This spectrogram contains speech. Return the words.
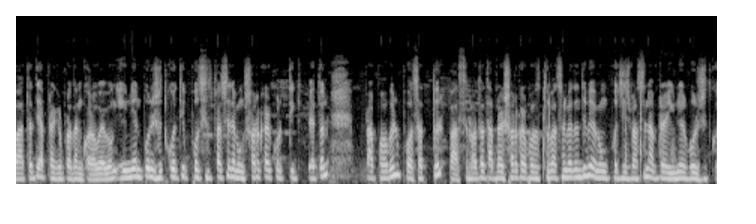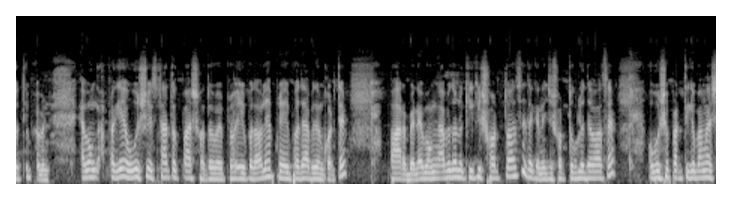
বাতাতে আপনাকে প্রদান করা হবে এবং ইউনিয়ন পরিষদ কর্তৃক পঁচিশ পার্সেন্ট এবং সরকার কর্তৃক বেতন প্রাপ্য হবেন পঁচাত্তর পার্সেন্ট অর্থাৎ আপনাকে সরকার পঁচাত্তর পার্সেন্ট বেতন দেবে এবং পঁচিশ পার্সেন্ট আপনার ইউনিয়ন পরিষদ কর্তৃক পাবেন। এবং আপনাকে অবশ্যই স্নাতক পাস হতে হবে এই পদে হলে আপনি এই পদে আবেদন করতে পারবেন এবং আবেদনে কী কী শর্ত আছে? দেখেন এই যে শর্তগুলো দেওয়া আছে। অবশ্যই প্রার্থীকে বাংলাদেশ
